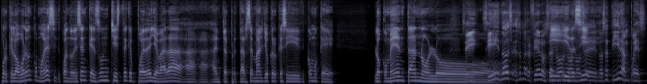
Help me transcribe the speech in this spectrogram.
porque lo abordan como es. Cuando dicen que es un chiste que puede llevar a- a- a interpretarse mal, yo creo que sí, como que lo comentan o lo... Sí, sí, no, eso me refiero. O sea, Y- no, y no, no sí- se, no se tiran, pues.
